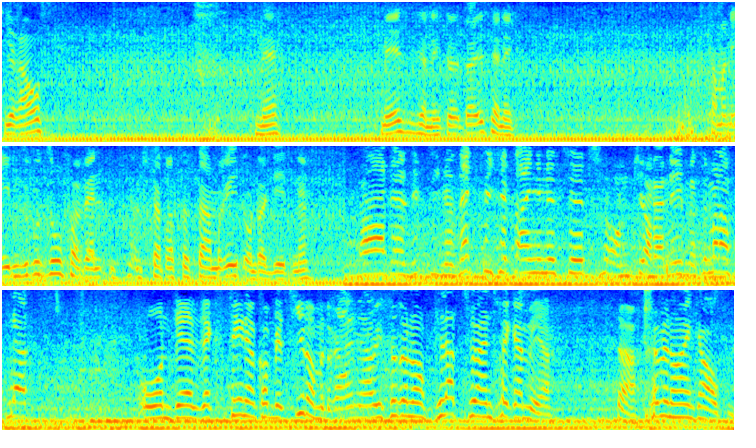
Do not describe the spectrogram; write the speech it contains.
hier raus. Ne? Mehr ist es ja nicht, da, da ist ja nichts. Kann man ebenso gut so verwenden, anstatt dass das da am Red untergeht. Ne? Hat der 7060 jetzt eingenistet und ja, daneben ist immer noch Platz. Und der 610er kommt jetzt hier noch mit rein. Da habe ich sogar noch Platz für einen Trecker mehr. Ja, können wir noch einen kaufen.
